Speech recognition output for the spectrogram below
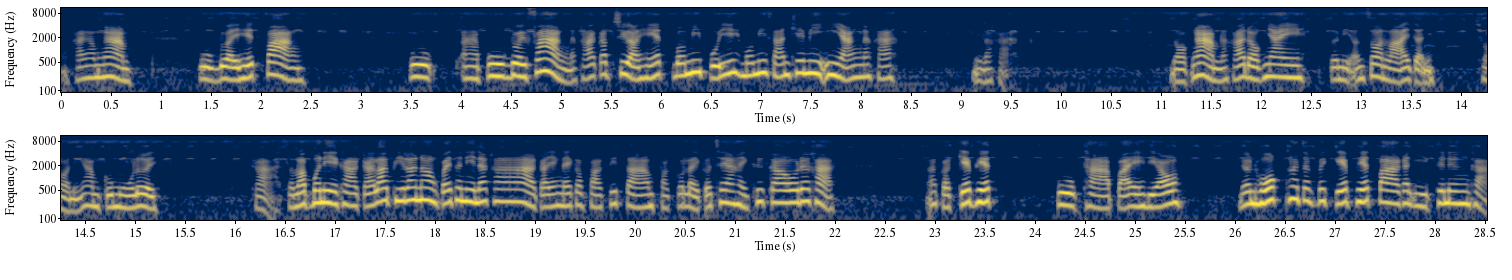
นะคะงามๆปลูกด้วยเฮ็ดฟางปลูกอ่าปลูกด้วยฟางนะคะ กับเชื้อเฮ็ดบ่มีปุ๋ยบ่มีสารเคมีอีหยังนะคะ นี่แหละค่ะ ดอกงามนะคะ ดอกใหญ่ตัวนี้อันซ่อนหลายจ้ะนี่ช่อนี่งามกูมูเลยค่ะสำหรับมื้อนี้ค่ะกาลาพี่ละน้องไปเท่านี้นะคะกายังไงก็ฝากติดตามฝากกดไลค์กดแชร์ให้คือเก่าด้วยค่ะอะก็เก็บเห็ดปลูกถาไปเดี๋ยว เดือนหกถ้าจะไปเก็บเห็ดปลากันอีกทีนึงค่ะ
